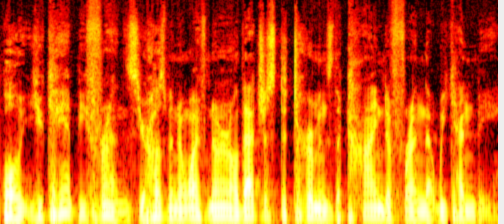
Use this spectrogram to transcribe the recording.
Well, you can't be friends, your husband and wife. No, no, no. That just determines the kind of friend that we can be.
